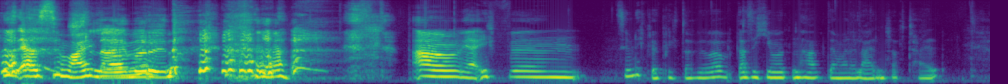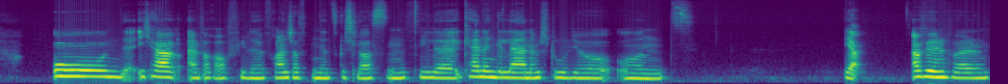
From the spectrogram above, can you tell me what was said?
Das erste Mal. Schleimerin. ähm, ja, ich bin ziemlich glücklich darüber, dass ich jemanden habe, der meine Leidenschaft teilt. Und ich habe einfach auch viele Freundschaften jetzt geschlossen, viele kennengelernt im Studio und ja, auf jeden Fall,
